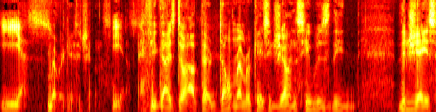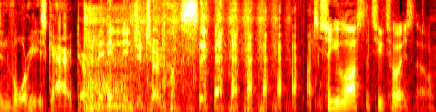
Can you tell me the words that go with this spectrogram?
Yes. Remember Casey Jones? Yes. If you guys do out there don't remember Casey Jones, he was the the Jason Voorhees character in, in Ninja Turtles. So you lost the two toys, though.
